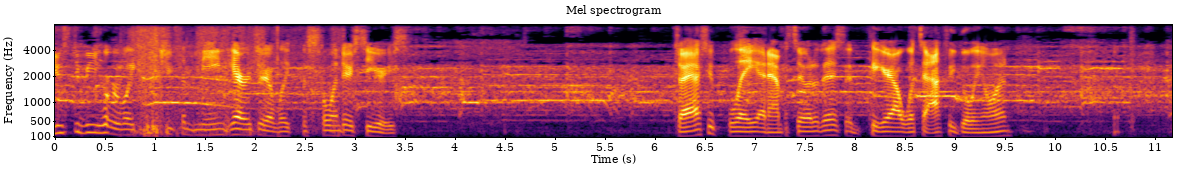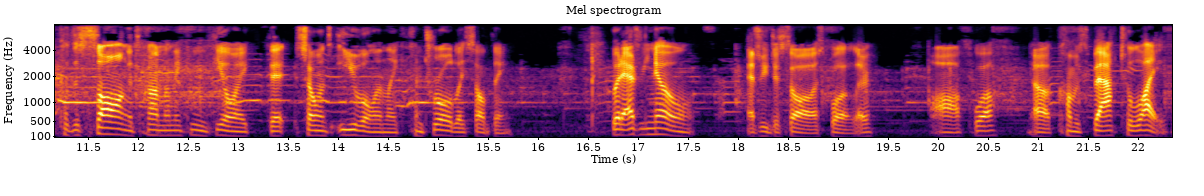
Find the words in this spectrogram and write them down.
Seems to be her, like, she's the main character of, like, the Slender series. Should I actually play an episode of this and figure out what's actually going on? Because the song, it's kind of making me feel like that someone's evil and, like, controlled by something. But as we know, as we just saw, a spoiler, Aqua uh, comes back to life.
